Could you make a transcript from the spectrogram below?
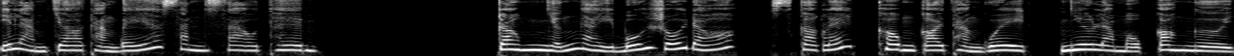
chỉ làm cho thằng bé xanh xao thêm. Trong những ngày bối rối đó, Scarlett không coi thằng Wade như là một con người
